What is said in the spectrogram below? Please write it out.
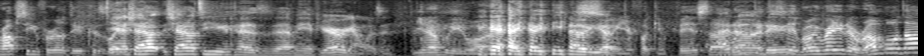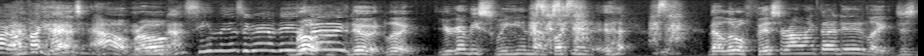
Props to you for real, dude. Cause like yeah, shout out shout out to you because I mean if you're ever gonna listen, you know who you are. yeah, yeah, you know you. Are. Swinging your fucking fist. Dog. I do you know, dude. is, bro, you ready to rumble, dog? I'm Have knocking your ass out, have bro. you Not seen the Instagram videos, Bro, dog? dude, look, you're gonna be swinging that fucking that little fist around like that, dude. Like, just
